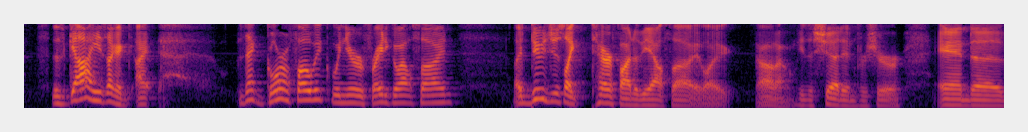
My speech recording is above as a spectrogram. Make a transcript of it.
this guy he's like a I, is that agoraphobic when you're afraid to go outside? Like dude, just like terrified of the outside. Like I don't know, he's a shut in for sure. And uh,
